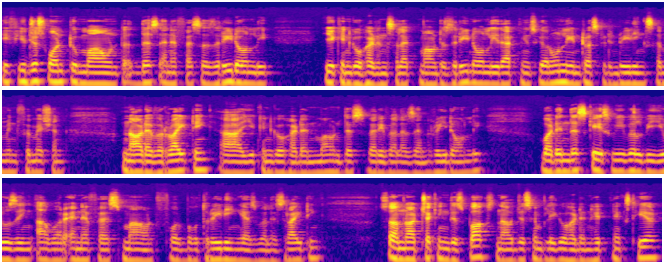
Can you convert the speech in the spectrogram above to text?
If you just want to mount this NFS as read only, you can go ahead and select mount as read only. That means you're only interested in reading some information, not ever writing. Uh, you can go ahead and mount this very well as in read only. But in this case, we will be using our NFS mount for both reading as well as writing. So I'm not checking this box now, just simply go ahead and hit next here.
